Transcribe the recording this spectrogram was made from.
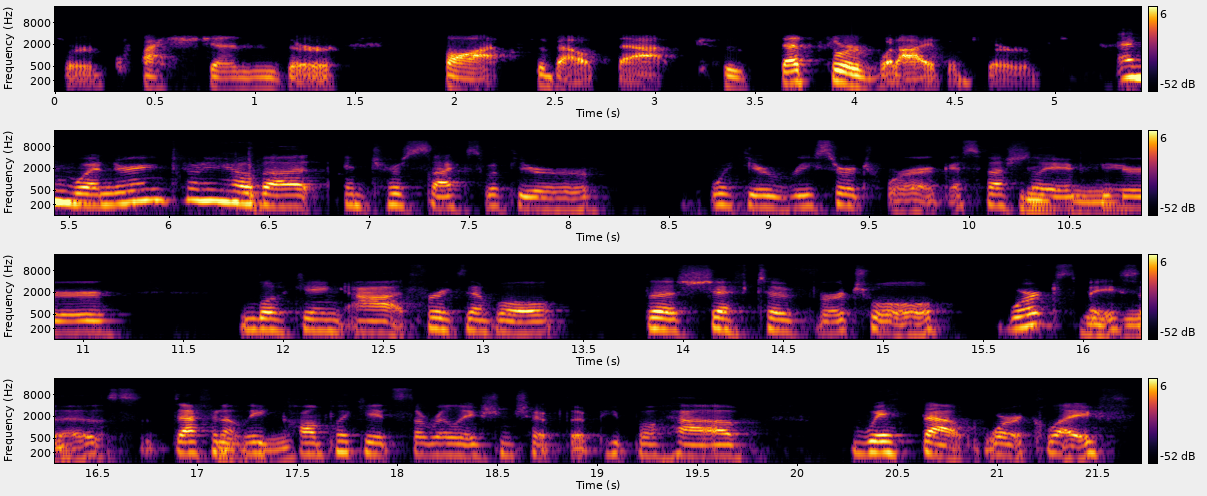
sort of questions or thoughts about that because that's sort of what I've observed. I'm wondering, Tony, how that intersects with your with your research work, especially mm-hmm. if you're looking at, for example, the shift to virtual workspaces mm-hmm. definitely mm-hmm. complicates the relationship that people have with that work life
